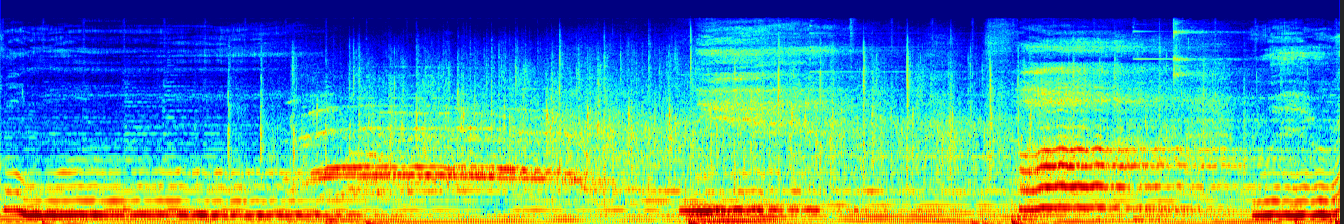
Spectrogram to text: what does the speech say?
go on. Near, far, where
